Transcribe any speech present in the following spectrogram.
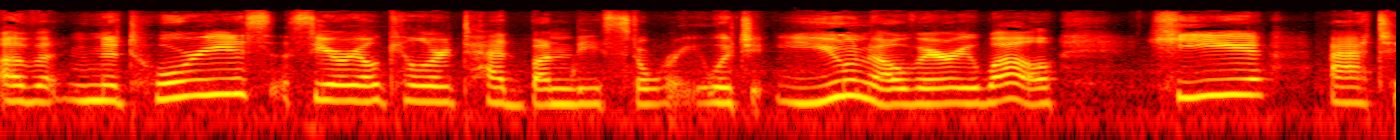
of notorious serial killer ted bundy's story which you know very well he at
